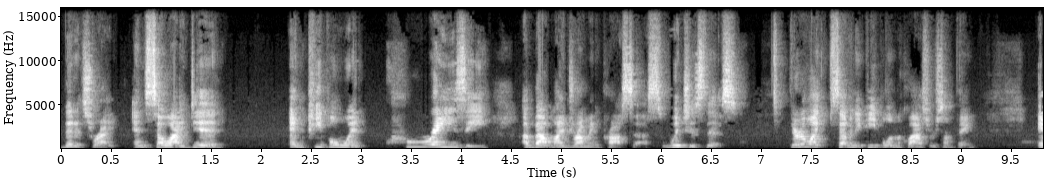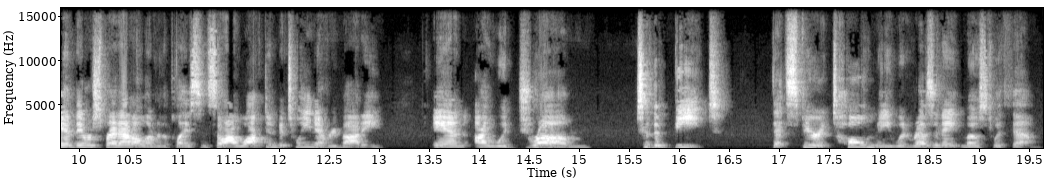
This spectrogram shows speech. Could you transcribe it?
that it's right. And so I did. And people went crazy about my drumming process, which is this. There were like 70 people in the class or something, and they were spread out all over the place. And so I walked in between everybody and I would drum to the beat that Spirit told me would resonate most with them.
